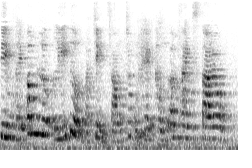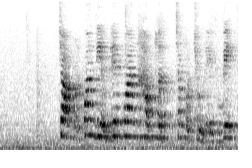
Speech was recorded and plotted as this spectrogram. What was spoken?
tìm thấy âm lượng lý tưởng và chỉnh sóng trong một hệ thống âm thanh style chọn một quan điểm liên quan học thuật trong một chủ đề thú vị.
